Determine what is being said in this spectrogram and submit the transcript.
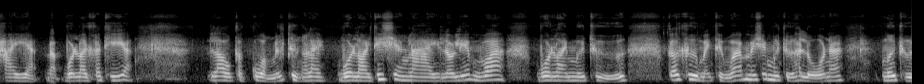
ไทยอะแบบบัวลอยกะทิอะเรากระกวงนึกถึงอะไร บัวลอยที่เชียงราย เราเรียกมันว่าบัวลอยมือถือ ก็คือหมายถึงว่าไม่ใช่มือถือฮัลโหลนะมือถือ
